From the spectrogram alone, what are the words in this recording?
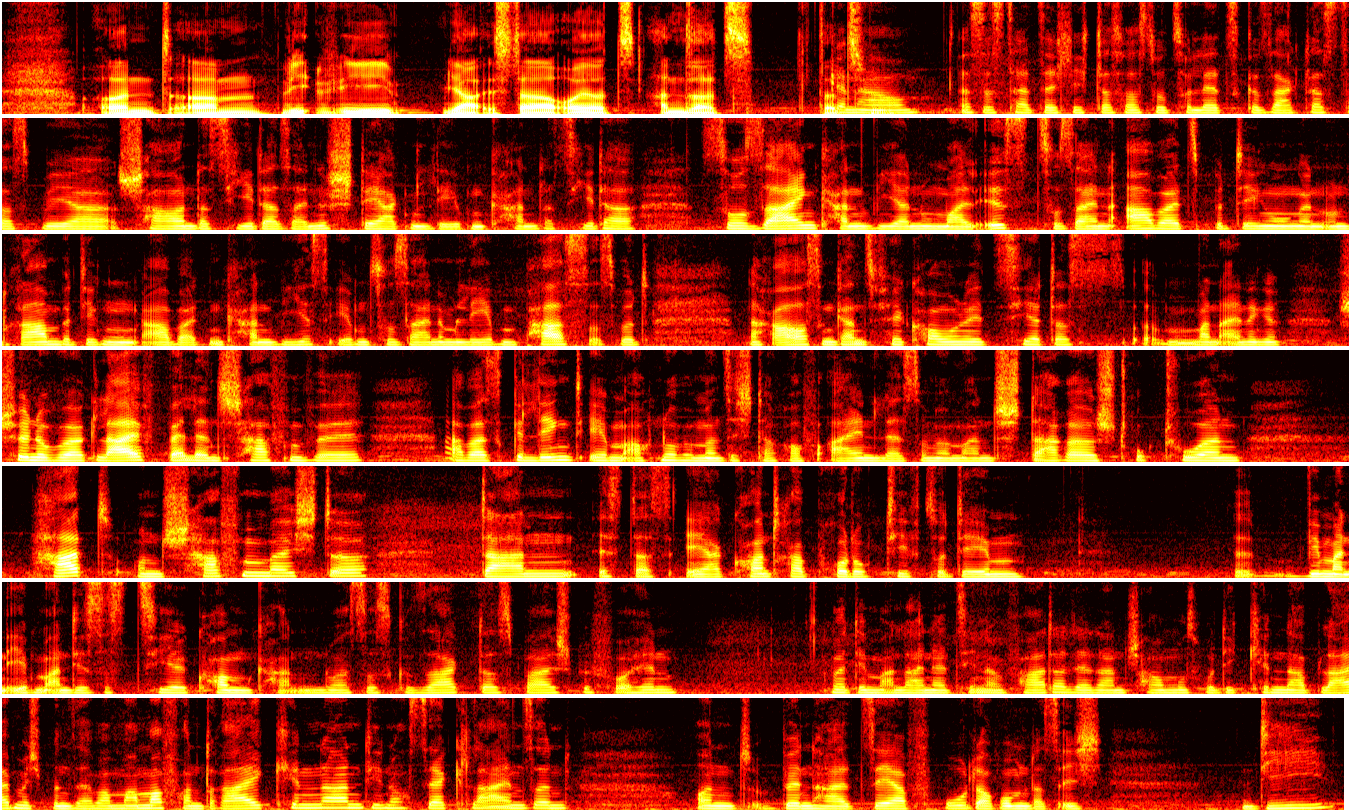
Und ähm, wie, wie ja, ist da euer Ansatz? Dazu? Genau, es ist tatsächlich das, was du zuletzt gesagt hast, dass wir schauen, dass jeder seine Stärken leben kann, dass jeder so sein kann, wie er nun mal ist, zu seinen Arbeitsbedingungen und Rahmenbedingungen arbeiten kann, wie es eben zu seinem Leben passt. Es wird nach außen ganz viel kommuniziert, dass äh, man eine schöne Work-Life-Balance schaffen will. Aber es gelingt eben auch nur, wenn man sich darauf einlässt und wenn man starre Strukturen hat und schaffen möchte, dann ist das eher kontraproduktiv zu dem, äh, wie man eben an dieses Ziel kommen kann. Du hast es gesagt, das Beispiel vorhin mit dem alleinerziehenden Vater, der dann schauen muss, wo die Kinder bleiben. Ich bin selber Mama von drei Kindern, die noch sehr klein sind und bin halt sehr froh darum, dass ich die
